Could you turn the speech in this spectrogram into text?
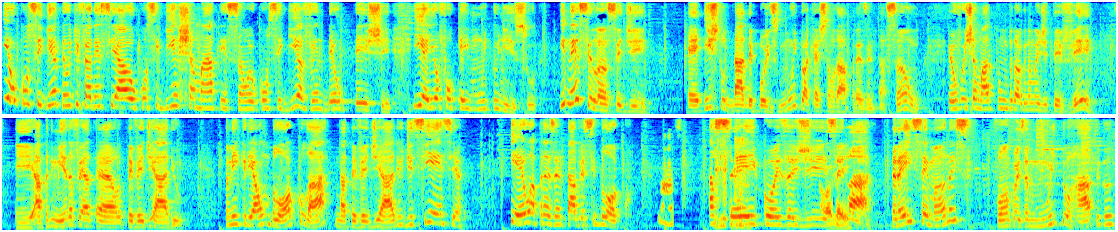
E eu conseguia ter o diferencial, eu conseguia chamar a atenção, eu conseguia vender o peixe. E aí eu foquei muito nisso. E nesse lance de é, estudar depois muito a questão da apresentação, eu fui chamado para um programa de TV, e a primeira foi a, é, o TV Diário. Também criar um bloco lá na TV Diário de ciência. E eu apresentava esse bloco. Nossa. Passei coisas de, Olha sei aí. lá, três semanas. Foi uma coisa muito rápido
